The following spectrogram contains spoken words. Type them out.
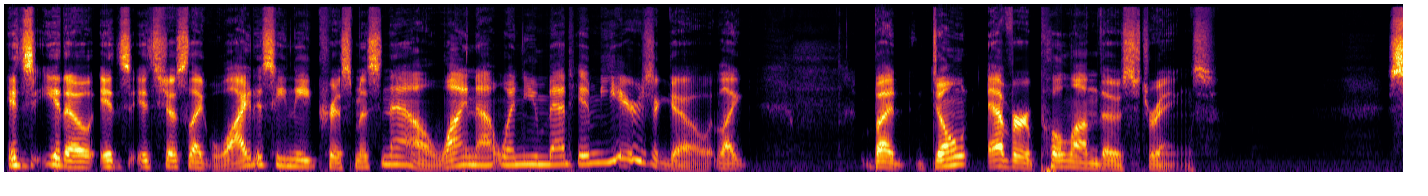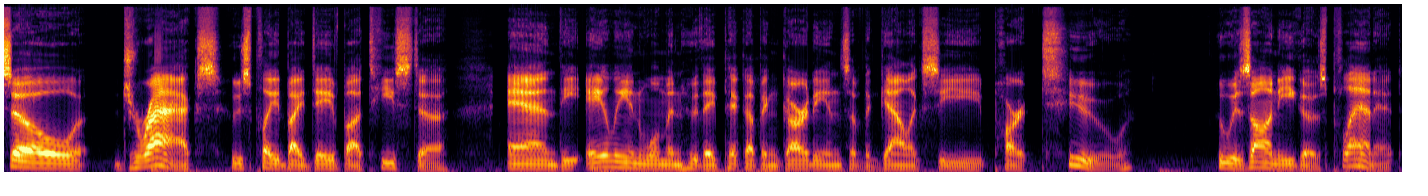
It's you know, it's it's just like why does he need Christmas now? Why not when you met him years ago? Like but don't ever pull on those strings. So Drax, who's played by Dave Bautista, and the alien woman who they pick up in Guardians of the Galaxy Part 2, who is on Ego's planet,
